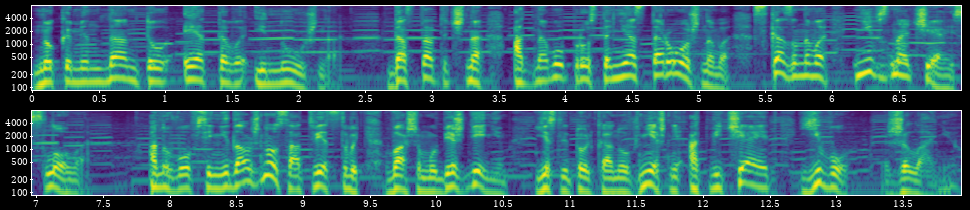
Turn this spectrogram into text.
Но коменданту этого и нужно. Достаточно одного просто неосторожного, сказанного невзначай слова. Оно вовсе не должно соответствовать вашим убеждениям, если только оно внешне отвечает его желанию.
